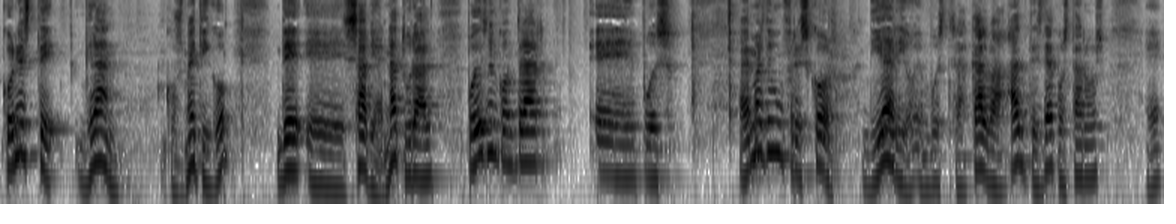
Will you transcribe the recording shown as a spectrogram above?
Con este gran cosmético de eh, savia natural podéis encontrar, eh, pues, además de un frescor diario en vuestra calva antes de acostaros, eh,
